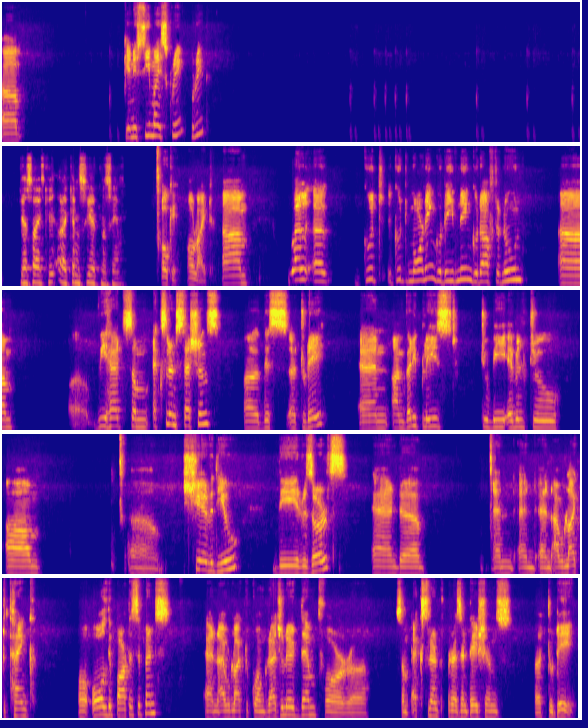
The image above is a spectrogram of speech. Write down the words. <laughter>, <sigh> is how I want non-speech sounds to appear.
Um, can you see my screen, Murid? Yes, I can, I can see it, Naseem. Okay, all right. Um, well, uh, good good morning, good evening, good afternoon. Um, uh, we had some excellent sessions uh, this uh, today, and I'm very pleased to be able to um, um share with you the results and um and and and I would like to thank uh, all the participants, and I would like to congratulate them for uh, some excellent presentations uh, today.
